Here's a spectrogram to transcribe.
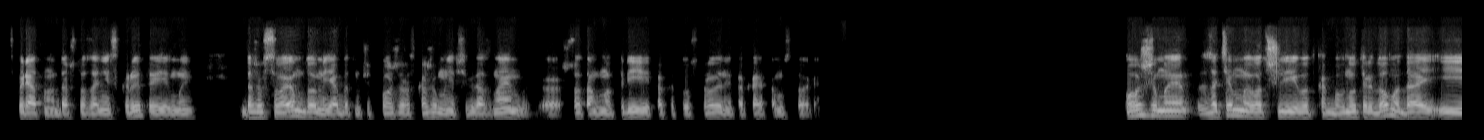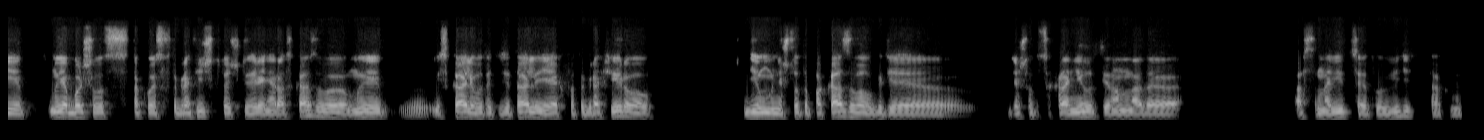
спрятано, да, что за ней скрыто, и мы даже в своем доме, я об этом чуть позже расскажу, мы не всегда знаем, э, что там внутри, как это устроено и какая там история. Позже мы, затем мы вот шли вот как бы внутрь дома, да, и, ну, я больше вот с такой, с фотографической точки зрения рассказываю. Мы э, искали вот эти детали, я их фотографировал. Дима мне что-то показывал, где, где что-то сохранилось, где нам надо остановиться, это увидеть. Так, у меня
